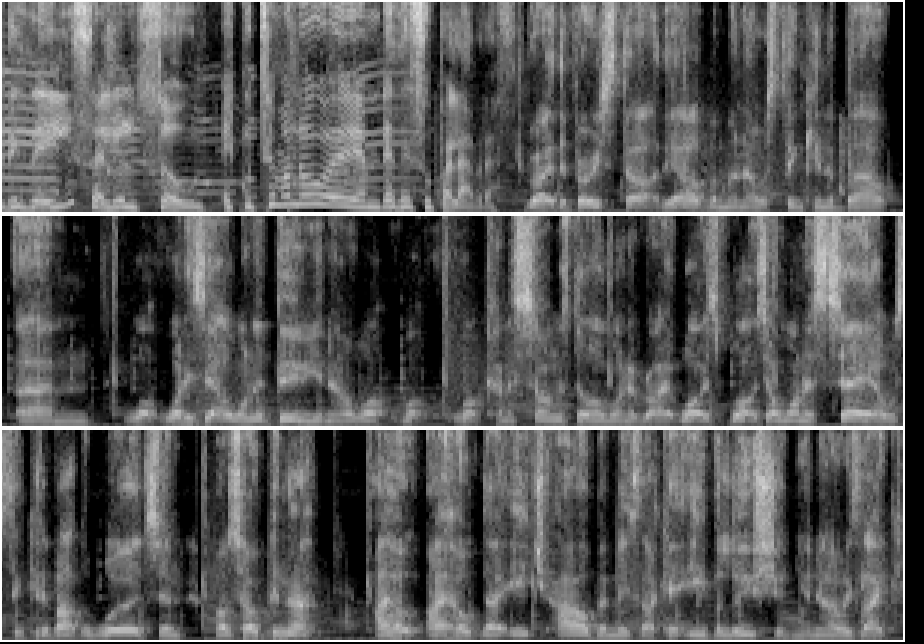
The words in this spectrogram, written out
desde ahí salió el soul. Escuchémoslo eh, desde sus palabras. Right at the very start of the album, and I was thinking about um, what what is it I want to do? You know, what what what kind of songs do I want to write? What is what is I want to say? I was thinking about the words, and I was hoping that I hope I hope that each album is like an evolution. You know, is like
